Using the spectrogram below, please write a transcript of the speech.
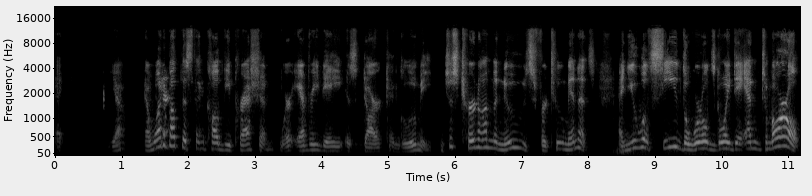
Eh, yeah. And what yeah. about this thing called depression, where every day is dark and gloomy? Just turn on the news for two minutes and you will see the world's going to end tomorrow.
